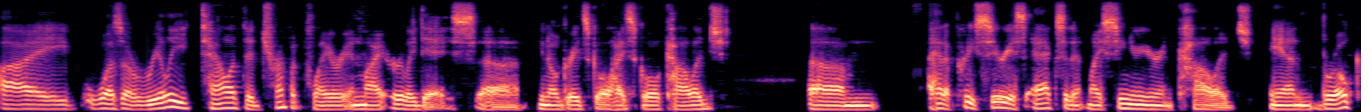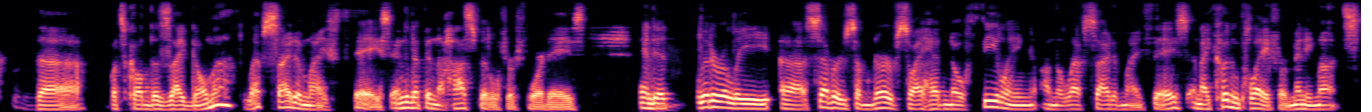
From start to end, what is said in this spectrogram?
I was a really talented trumpet player in my early days, uh, you know, grade school, high school, college. Um, I had a pretty serious accident my senior year in college and broke the what's called the zygoma, left side of my face. Ended up in the hospital for four days and it literally uh, severed some nerves so i had no feeling on the left side of my face and i couldn't play for many months.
